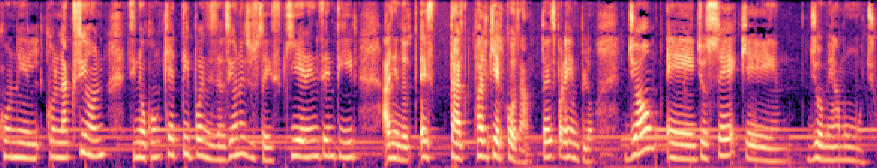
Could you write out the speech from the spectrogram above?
con, el, con la acción, sino con qué tipo de sensaciones ustedes quieren sentir haciendo cualquier cosa. Entonces, por ejemplo, yo, eh, yo sé que yo me amo mucho.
